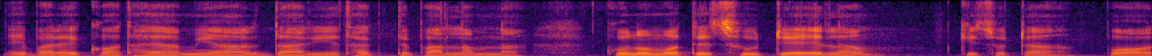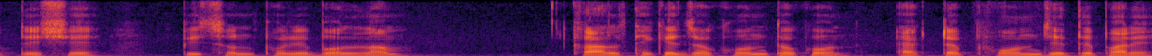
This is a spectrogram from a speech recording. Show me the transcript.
এবারে কথায় আমি আর দাঁড়িয়ে থাকতে পারলাম না। কোনো মতে ছুটে এলাম, কিছুটা পথ এসে পিছন ফিরে বললাম, কাল থেকে যখন তখন একটা ফোন যেতে পারে,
